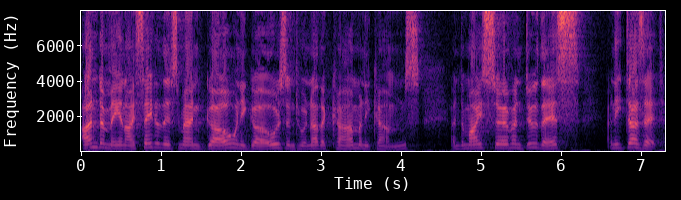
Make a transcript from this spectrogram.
under me, and I say to this man, Go, and he goes, and to another, Come, and he comes, and to my servant, Do this, and he does it.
